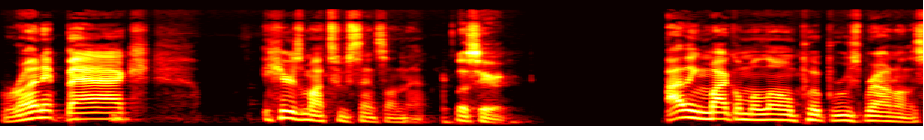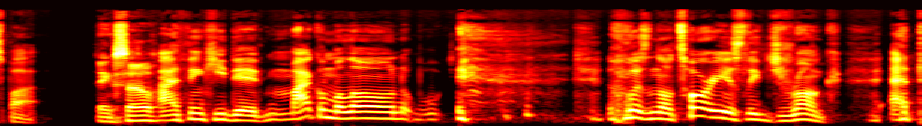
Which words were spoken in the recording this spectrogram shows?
run it back. Here's my two cents on that. Let's hear it. I think Michael Malone put Bruce Brown on the spot. Think so? I think he did. Michael Malone was notoriously drunk at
